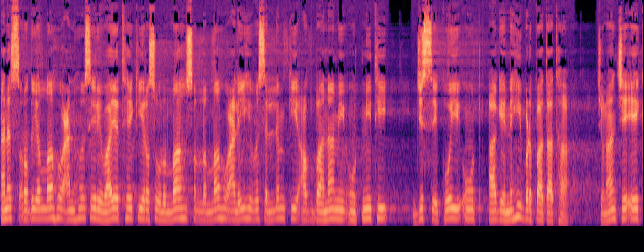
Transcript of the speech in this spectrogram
انس رضی اللہ عنہ سے روایت ہے کہ رسول اللہ صلی اللہ علیہ وسلم کی عقبہ نامی اونٹنی تھی، جس سے کوئی اونٹ آگے نہیں بڑھ پاتا تھا۔ چنانچہ ایک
